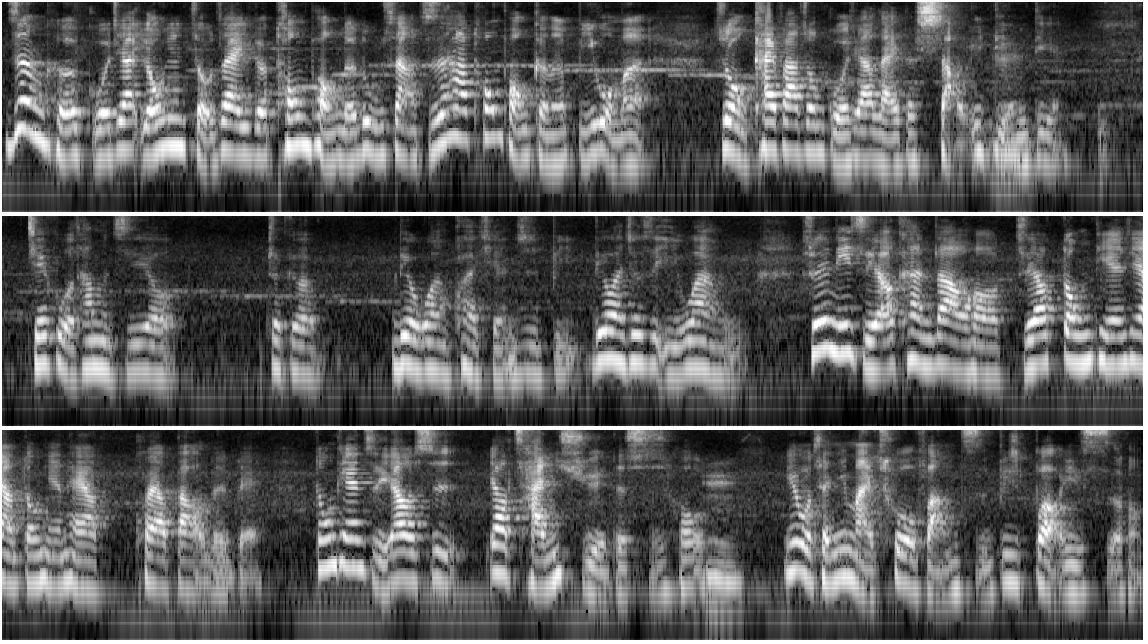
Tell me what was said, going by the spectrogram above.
任何国家永远走在一个通膨的路上，只是它通膨可能比我们这种开发中国家来的少一点点。结果他们只有这个六万块钱日币，六万就是一万五。所以你只要看到哈，只要冬天，现在冬天它要快要到了，对不对？冬天只要是要铲雪的时候，嗯，因为我曾经买错房子，必须不好意思哦，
